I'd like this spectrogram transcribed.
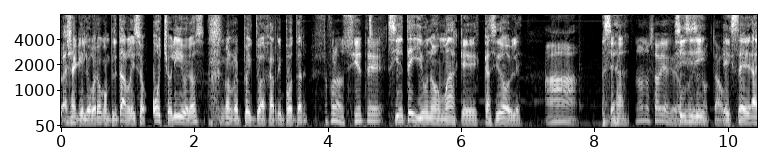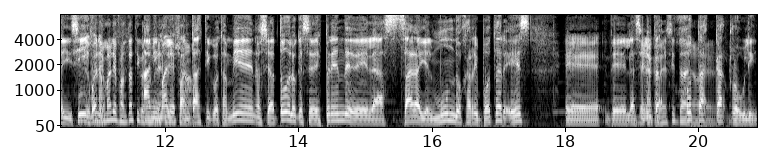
vaya que logró completarla, hizo ocho libros con respecto a Harry Potter, ¿No fueron siete? siete y uno más que es casi doble. Ah, O sea, no, no sabía que era sí, sí, sí, octavo. eh, sí, ¿Y los bueno, animales fantásticos animales fantásticos también, o sea, todo lo que se desprende de la saga y el mundo Harry Potter es eh, de la señorita J.K. Rowling.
